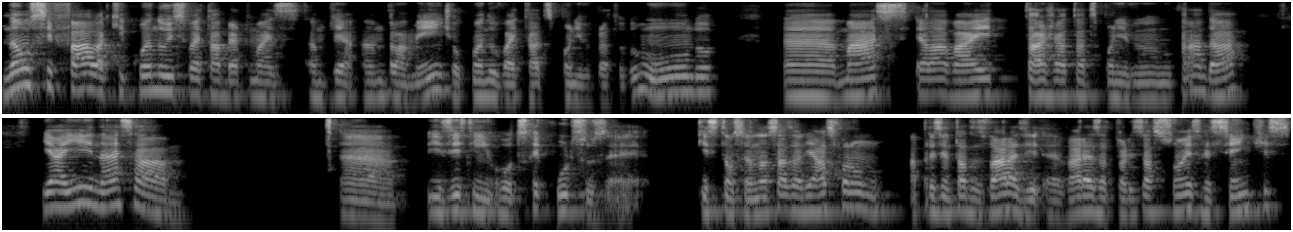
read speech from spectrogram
Não se fala que quando isso vai estar aberto mais amplia, amplamente ou quando vai estar disponível para todo mundo, uh, mas ela vai estar já está disponível no Canadá. E aí nessa uh, existem outros recursos, é, que estão sendo lançadas. Aliás, foram apresentadas várias, eh, várias atualizações recentes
